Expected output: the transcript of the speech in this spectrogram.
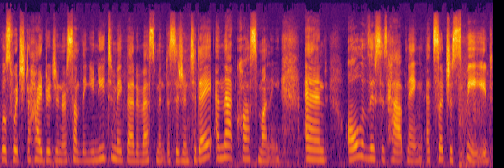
we'll switch to hydrogen or something. You need to make that investment decision today, and that costs money. And all of this is happening at such a speed,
